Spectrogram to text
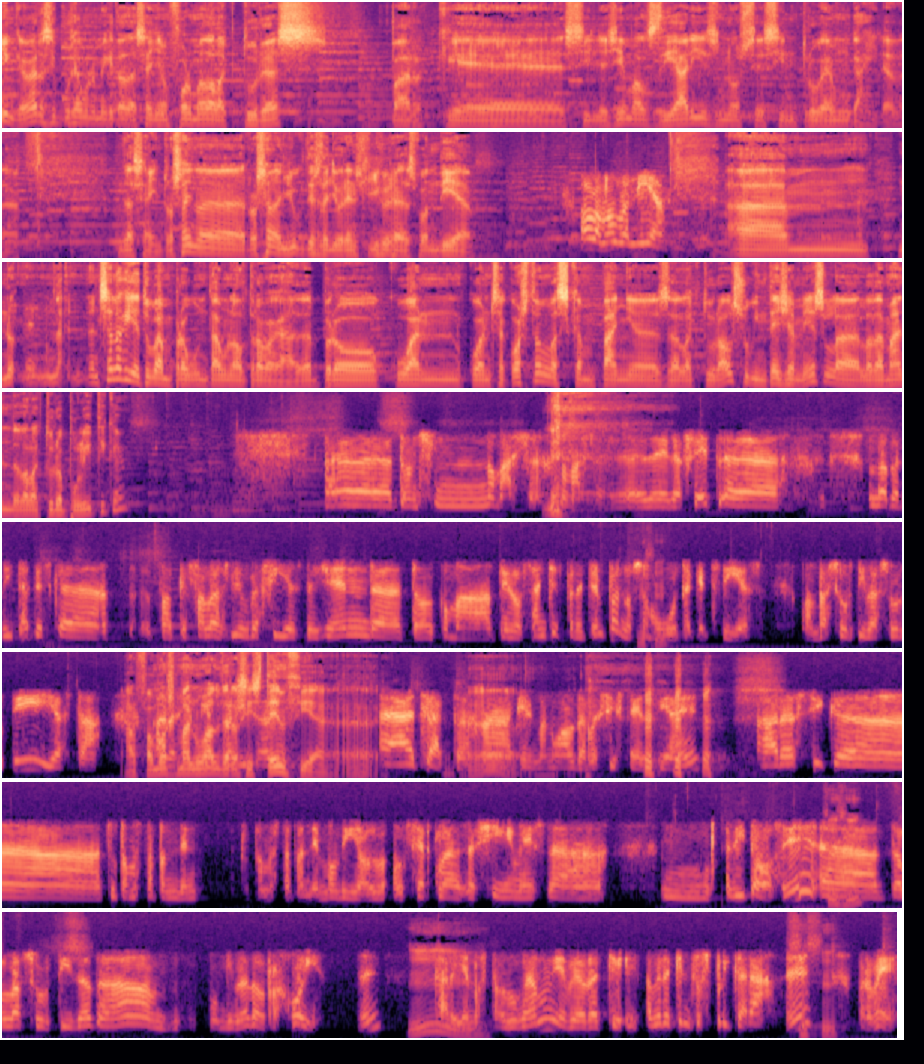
Vinga, a veure si posem una miqueta de seny en forma de lectures, perquè si llegim els diaris no sé si en trobem gaire de, de seny. Rosana, Rosana Lluc, des de Llorenç Llibres, bon dia. Hola, molt bon dia. Um, no, na- em sembla que ja t'ho vam preguntar una altra vegada, però quan, quan s'acosten les campanyes electorals, sovinteja més la, la demanda de lectura política? Uh, doncs no massa, no massa. Eh, De fet, uh, la veritat és que pel que fa a les biografies de gent, de, tal com a Pedro Sánchez, per exemple, no s'ha Mhm. mogut aquests dies. Quan va sortir, va sortir i ja està. El famós Ara sí manual és de veritat- resistència. eh, Ah, exacte, Ah. ah. aquell manual de resistència, eh? Ara sí que tothom està pendent, tothom està pendent, vol dir, el, el cercle és així més de mm, editors, eh? Uh Mhm. de la sortida d'un llibre del Rajoy, eh? Mm. Que ara ja no està al govern i a veure què, a veure què ens explicarà, eh? Mhm. Però bé,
